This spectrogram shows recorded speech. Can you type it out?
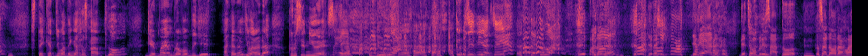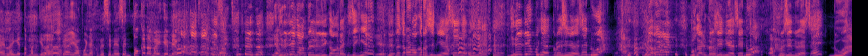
stiker cuma tinggal satu game yang berapa biji akhirnya cuma ada Cruising USA dua. Cruising USA ya ada dua. Padahal dia, jadi jadi ada dia cuma beli satu. Terus ada orang lain lagi teman kita juga yang punya Cruising Racing tuker sama game yang bagus jadi dia ngambil di Kong Racingnya ditukar sama Cruising USA nya dia. jadi dia punya Cruising USA dua. Bukan Cruising USA dua Cruising USA dua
